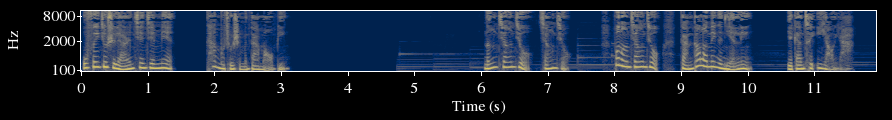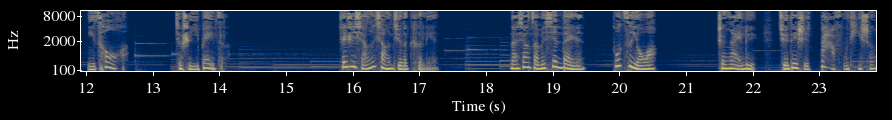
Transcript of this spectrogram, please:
无非就是两人见见面，看不出什么大毛病。能将就将就。不能将就，赶到了那个年龄，也干脆一咬牙，一凑合，就是一辈子了。真是想想觉得可怜，哪像咱们现代人，多自由啊！真爱率绝对是大幅提升。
